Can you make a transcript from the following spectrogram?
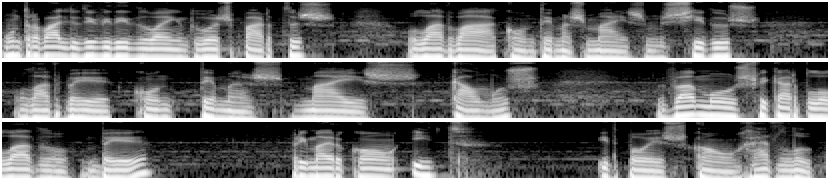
Um trabalho dividido em duas partes, o lado A com temas mais mexidos, o lado B com temas mais calmos. Vamos ficar pelo lado B, primeiro com It e depois com Red Loop.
